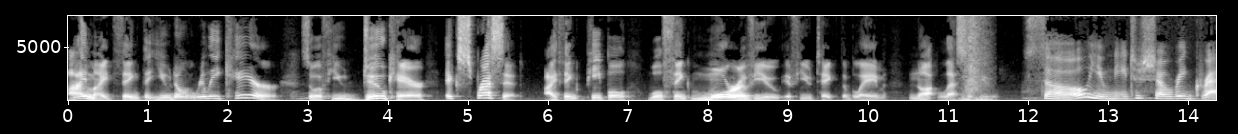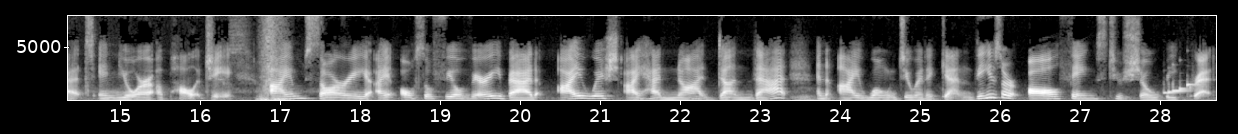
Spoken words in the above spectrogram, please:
I might think that you don't really care. So if you do care, express it. I think people will think more of you if you take the blame, not less of you. So you need to show regret in your apology. I am sorry. I also feel very bad. I wish I had not done that mm-hmm. and I won't do it again. These are all things to show regret.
